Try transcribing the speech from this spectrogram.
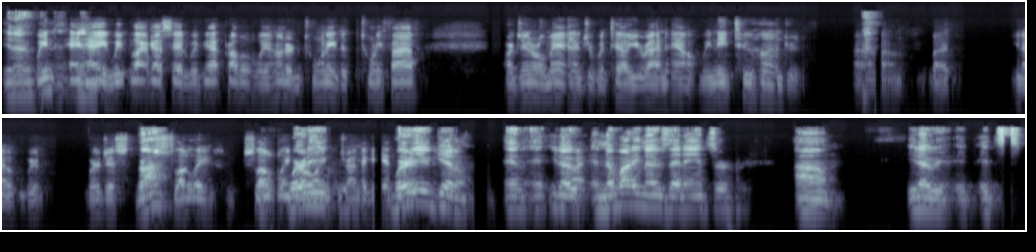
You know, we and, and hey, we like I said, we've got probably 120 to 25. Our general manager would tell you right now we need 200, um, but you know we're we're just right. slowly slowly where growing, you, trying to get where there. do you get them? And, and you know, right. and nobody knows that answer. Um, you know, it, it's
